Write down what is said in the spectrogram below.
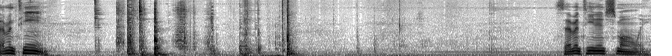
Seventeen. Seventeen inch smallie.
